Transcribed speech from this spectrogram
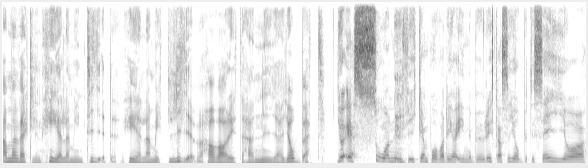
ja men verkligen hela min tid, hela mitt liv har varit det här nya jobbet. Jag är så nyfiken på vad det har inneburit, alltså jobbet i sig och...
